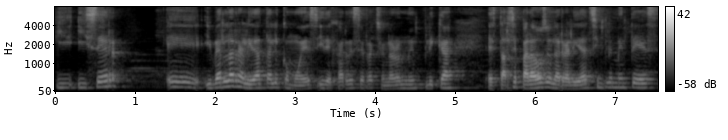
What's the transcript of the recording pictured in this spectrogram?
y, y ser eh, y ver la realidad tal y como es y dejar de ser reaccionario no implica estar separados de la realidad, simplemente es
